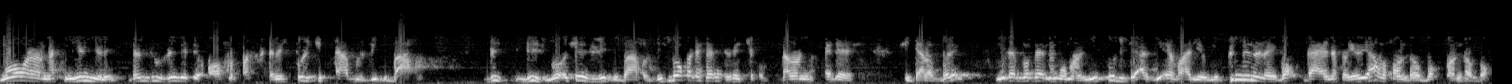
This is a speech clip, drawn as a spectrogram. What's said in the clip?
moo waral nag ñun ñu ne dañ dul rejeté offre parce que tamit politique table vide baaxul bi dix boo chaise vide baaxul dix boo ko defee rek rëcc ko daloon na PDS ci dialogue bële mu dem ba benn moment ñu audité ak ñu évalué mu bind na lay bokk gars yi ne ko yow yaa waxoon doo bokk kon doo bokk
